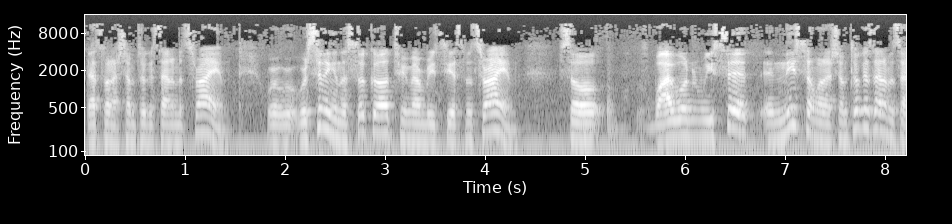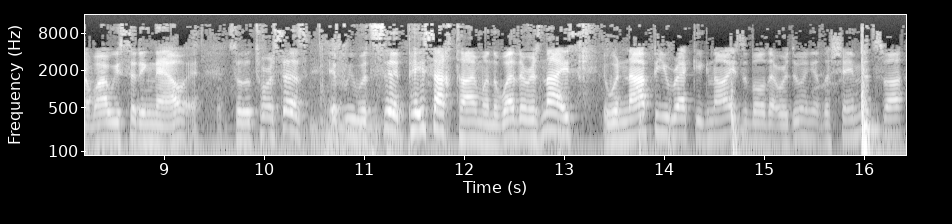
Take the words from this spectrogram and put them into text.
That's when Hashem took us out of Mitzrayim. We're, we're, we're sitting in the sukkah to remember Yitzias Mitzrayim. So, why wouldn't we sit in Nisan when Hashem took us out of Mitzrayim? Why are we sitting now? So the Torah says, if we would sit Pesach time when the weather is nice, it would not be recognizable that we're doing it L'Shem Mitzvah,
